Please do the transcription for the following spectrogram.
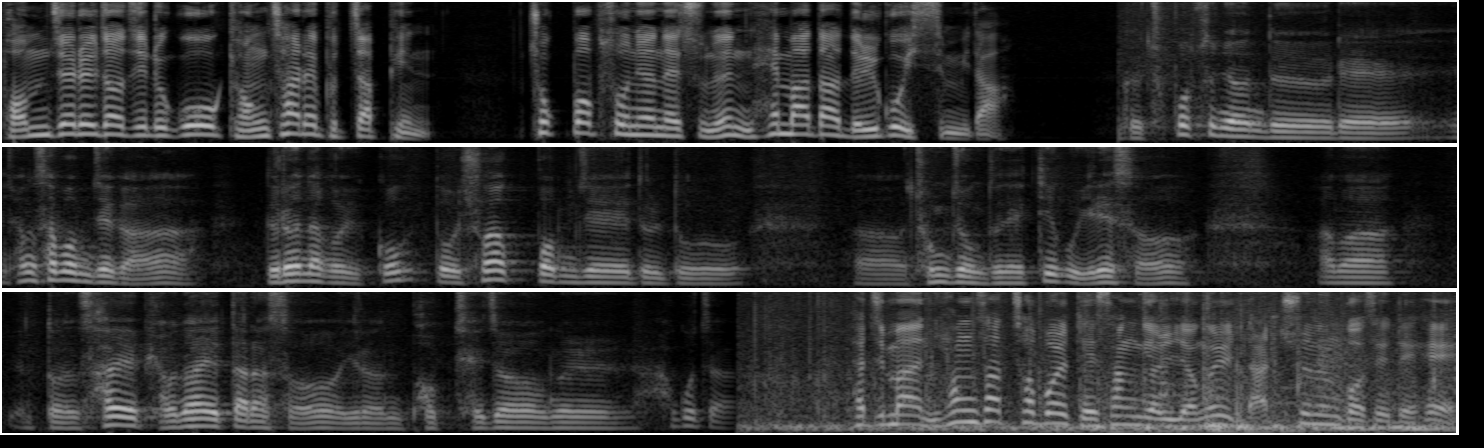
범죄를 저지르고 경찰에 붙잡힌 촉법소년의 수는 해마다 늘고 있습니다. 그 촉법소년들의 형사범죄가 늘어나고 있고 또 흉악범죄들도 어, 종종 눈에 띄고 이래서 아마 어떤 사회 변화에 따라서 이런 법 제정을 하고자. 하지만 형사처벌 대상 연령을 낮추는 것에 대해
